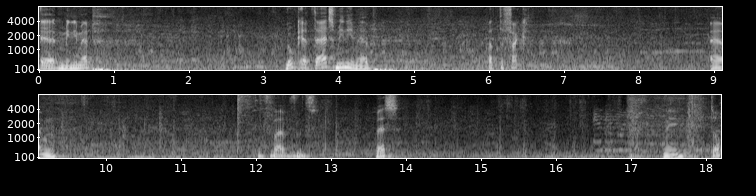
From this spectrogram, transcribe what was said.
äh, Minimap. Look at that Minimap. What the fuck? Ähm. Was? Nee, doch.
